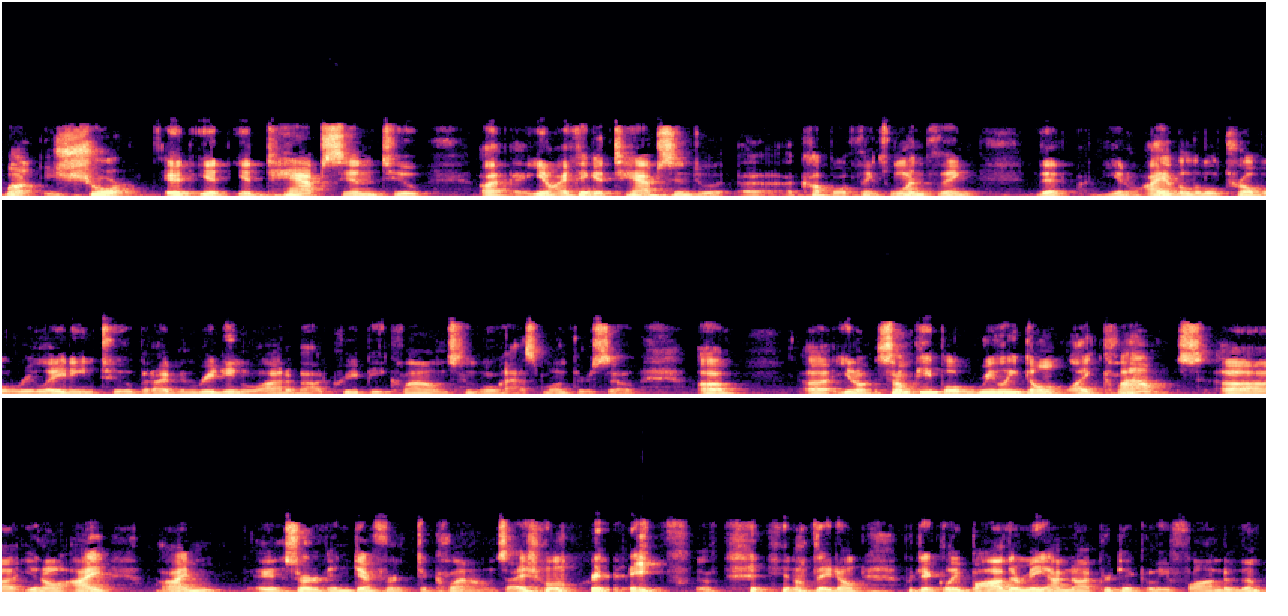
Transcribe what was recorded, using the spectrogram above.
Well, sure. It it, it taps into uh, you know I think it taps into a, a couple of things. One thing that you know I have a little trouble relating to, but I've been reading a lot about creepy clowns in the last month or so. Uh, uh, you know, some people really don't like clowns. Uh, you know, I I'm uh, sort of indifferent to clowns. I don't really, you know, they don't particularly bother me. I'm not particularly fond of them,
